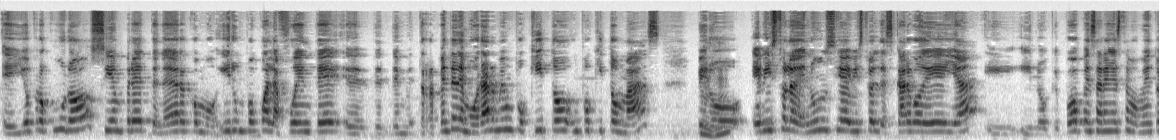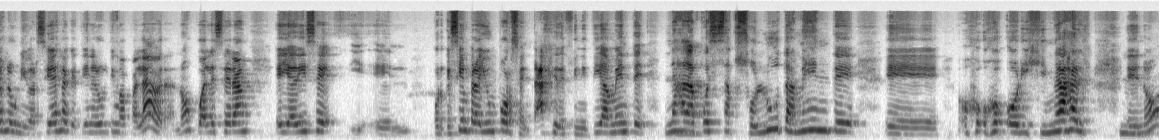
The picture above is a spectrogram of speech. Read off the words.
eh, yo procuro siempre tener como ir un poco a la fuente, eh, de, repente demorarme un poquito, un poquito más, pero he visto la denuncia, he visto el descargo de ella y, y, lo que puedo pensar en este momento es la universidad es la que tiene la última palabra, ¿no? ¿Cuáles eran? Ella dice, el, porque siempre hay un porcentaje, definitivamente, nada pues es absolutamente eh, original, eh, ¿no?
